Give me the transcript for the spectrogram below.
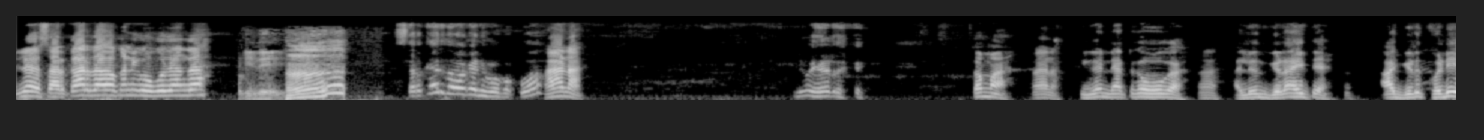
ಇಲ್ಲ ಸರ್ಕಾರ ದವಾಖಾನಿಗೆ ಹೋಗೋದು ಇದೆ. ಸರ್ಕಾರಿ ದವಾಖಾನಿಗೆ ಹೋಗ್ಬೇಕು? ಹಾನ. ನೀವು ಹೇಳ್ರಿ. ತಮ್ಮ ಹಾನ. ಹಿಂಗ ನೆಟ್ಗ ಹೋಗ. ಹಾ. ಅಲ್ಲಿ ಒಂದ್ ಗಿಡ ಐತೆ. ಆ ಗಿಡ ಕೊಡಿ.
